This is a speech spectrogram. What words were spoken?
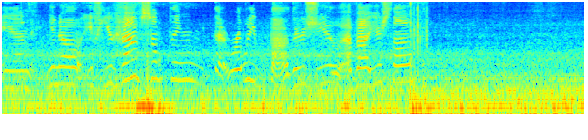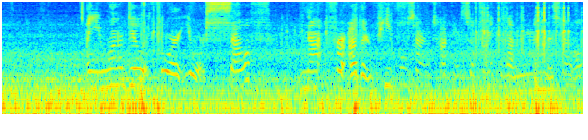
And, you know, if you have something that really bothers you about yourself, and you want to do it for yourself, not for other people. Sorry, I'm talking so funny because I'm numb as hell.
